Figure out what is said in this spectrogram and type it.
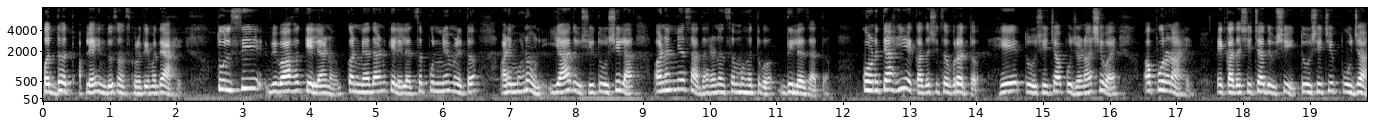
पद्धत आपल्या हिंदू संस्कृतीमध्ये आहे. तुलसी विवाह केल्यानं कन्यादान केलेल्याचं पुण्य मिळतं आणि म्हणून या दिवशी तुळशीला अनन्यसाधारण असं महत्त्व दिलं जातं. कोणत्याही एकादशीचं व्रत हे तुळशीच्या पूजनाशिवाय अपूर्ण आहे. एकादशीच्या दिवशी तुळशीची पूजा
